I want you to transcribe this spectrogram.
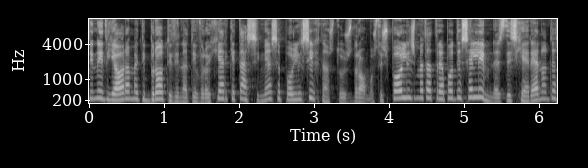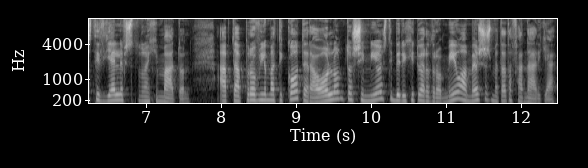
Την ίδια ώρα με την πρώτη δυνατή βροχή, αρκετά σημεία σε πολυσύχναστους δρόμους τη πόλη μετατρέπονται σε λίμνες, δυσχεραίνοντας τη διέλευση των οχημάτων. Από τα προβληματικότερα όλων, το σημείο στην περιοχή του αεροδρομίου αμέσως μετά τα φανάρια.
